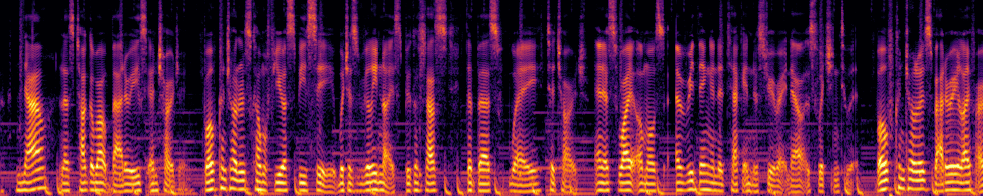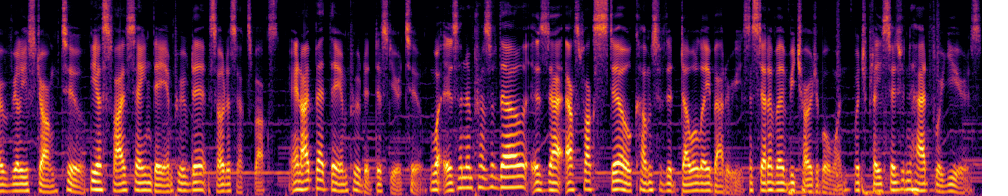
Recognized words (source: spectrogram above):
now let's talk about batteries and charging. Both controllers come with USB-C, which is really nice because that's the best way to charge, and it's why almost everything in the tech industry right now is switching to it. Both controllers' battery life are really strong too. PS5 saying they improved it, so does Xbox. And I bet they improved it this year too. What isn't impressive though is that Xbox still comes with the AA batteries instead of a rechargeable one, which PlayStation had for years.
